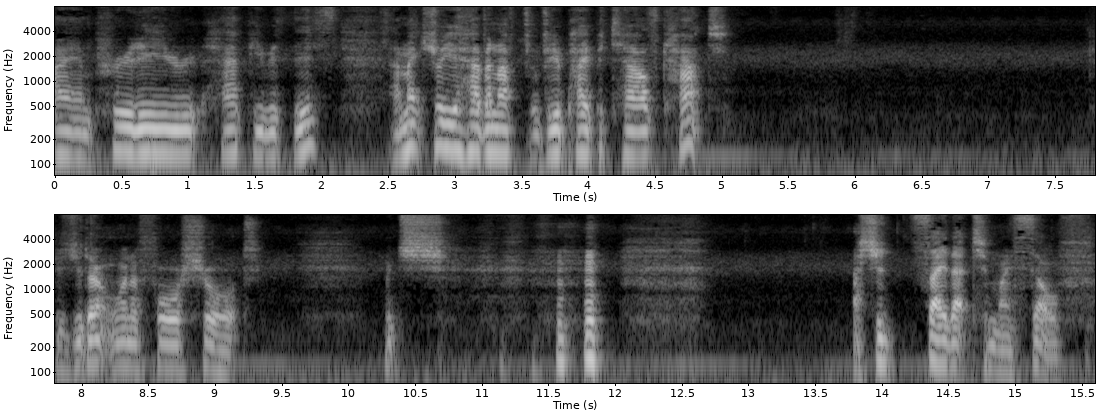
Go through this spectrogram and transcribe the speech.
I am pretty happy with this. And make sure you have enough of your paper towels cut because you don't want to fall short, which I should say that to myself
